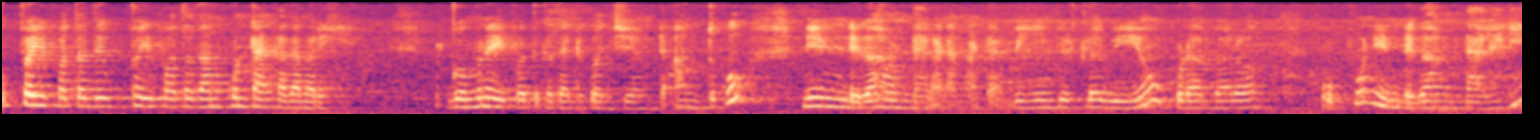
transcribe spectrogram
ఉప్పు అయిపోతుంది ఉప్పు అయిపోతుంది అనుకుంటాం కదా మరి. గమ్మున అయిపోతుంది కదండి కొంచెం అంటే అందుకు నిండుగా ఉండాలన్నమాట. బియ్యం పిట్లో బియ్యం ఉప్పు డబ్బాలో ఉప్పు నిండుగా ఉండాలని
